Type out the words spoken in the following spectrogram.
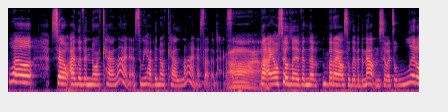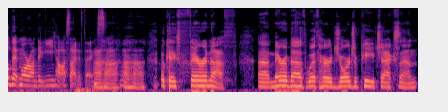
Well, so I live in North Carolina, so we have the North Carolina Southern accent. Ah, But I also live in the but I also live in the mountains, so it's a little bit more on the yeehaw side of things. uh huh, uh huh. Okay, fair enough. Uh, Maribeth with her Georgia Peach accent.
